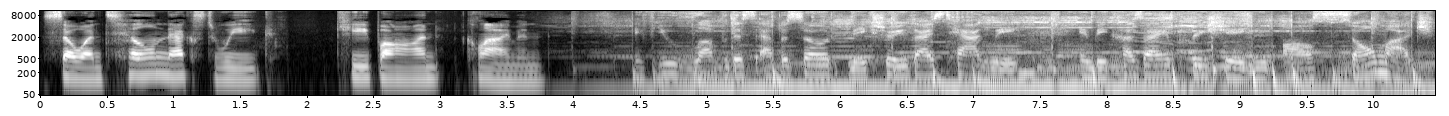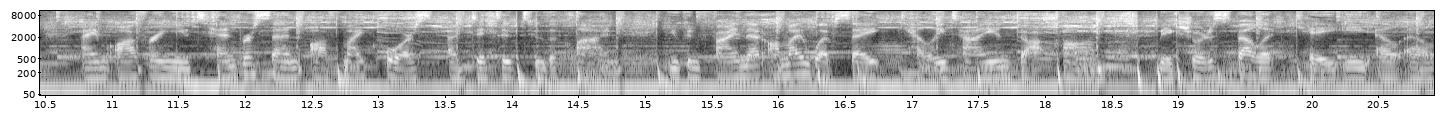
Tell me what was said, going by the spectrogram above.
So until next week, keep on climbing. If you loved this episode, make sure you guys tag me. And because I appreciate you all so much, I am offering you 10% off my course, Addicted to the Climb. You can find that on my website, kelleytyan.com. Make sure to spell it K E L L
